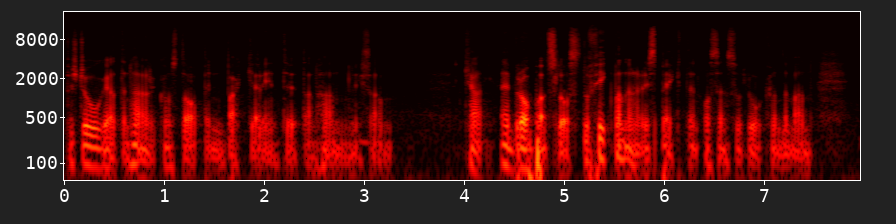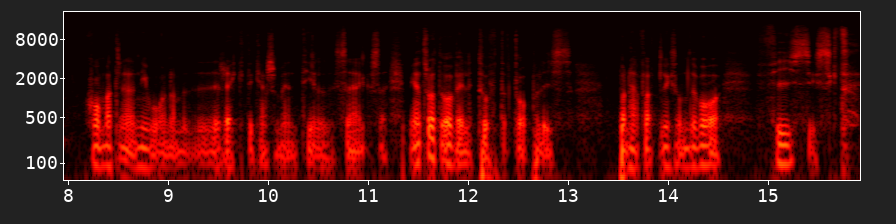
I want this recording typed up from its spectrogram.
förstod att den här konstapeln backar inte utan han liksom kan, är bra på att slåss. Då fick man den här respekten och sen så då kunde man komma till den här nivån. Men det räckte kanske med en tillsägelse. Men jag tror att det var väldigt tufft att vara polis på den här för att liksom det var fysiskt.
